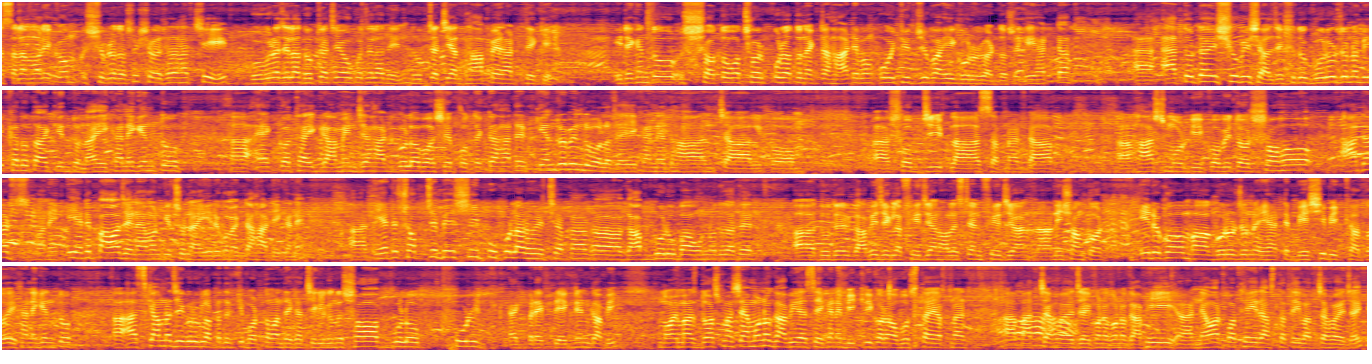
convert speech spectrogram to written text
আসসালামু আলাইকুম। সুপ্রিয় দর্শক, শুভেচ্ছা জানাচ্ছি বগুড়া জেলা ধূপচাচিয়া উপজেলাধীন ধূপচাচিয়া ধাপের হাট থেকে। এটা কিন্তু শত বছর পুরাতন একটা হাট এবং ঐতিহ্যবাহী গরুর হাট দর্শক। এই হাটটা এতটাই সুবিশাল যে শুধু গরুর জন্য বিখ্যাত তা কিন্তু না। এখানে কিন্তু এক কথায় গ্রামীণ যে হাটগুলো বসে, প্রত্যেকটা হাটের কেন্দ্রবিন্দু বলা যায়। এখানে ধান, চাল, গম সবজি প্লাস আপনার ডাব হাঁস, মুরগি, কবিতর সহ আদার্স মানে এই হাটে পাওয়া যায় না, এমন কিছু নাই, এরকম একটা হাট এখানে। আর এই হাটে সবচেয়ে বেশি পপুলার হয়েছে আপনার গাব গরু বা উন্নত জাতের দুধের গাভী, যেগুলো ফিজিয়ান, হলস্টেন ফিজিয়ান, রানী শঙ্কর, এরকম গরুর জন্য এই হাটটা বেশি বিখ্যাত। এখানে কিন্তু আজকে আমরা যে গরুগুলো আপনাদেরকে বর্তমান দেখাচ্ছি, এগুলো কিন্তু সবগুলো ফুল, একবারে প্রেগনেন্ট গাভী। নয় মাস, দশ মাস এমনও গাভী আছে, এখানে বিক্রি করা অবস্থায় আপনার বাচ্চা হয়ে যায়, কোনো কোনো গাভী নেওয়ার পথেই রাস্তাতেই বাচ্চা হয়ে যায়।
